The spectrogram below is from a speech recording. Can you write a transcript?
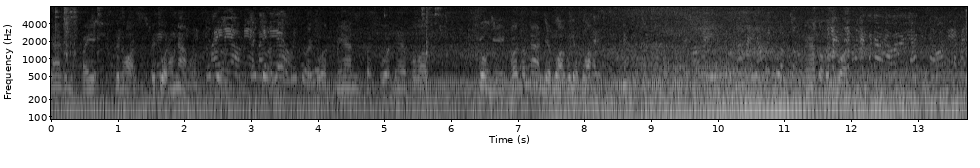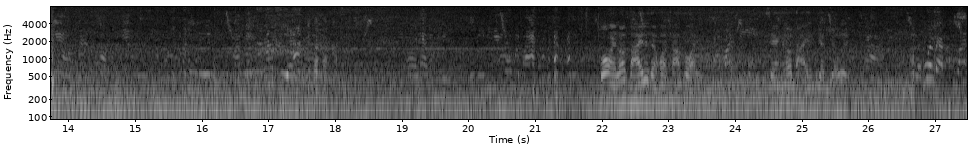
ย ย่านไปขึ้นหอดไปตรวจห้องน้ำก่อนไปแล้วแม่ไปไปตรวจแล้แล้ววไปตรวไปจตรแล้ววจแม่นต้องตรวจเนี่ยเพราะว่าช่วงนี้เขาทำงานเรียบร้อยก็เรียบร้อยก็ไปก็ไหนแล้วไปตรวจต่อแม่ต้องไปตรวจก็จะเอาอะไรยัดสองแม่ไปแล้วความเป็นจะเสียโอ้แล้วมันดีดีที่แม่เล่ามันมาบ่ให้เราตายเลยแต่หอด300สามร้อยปีแซงให้เราตายอย่างเดียวเลยพูดแบบวัน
